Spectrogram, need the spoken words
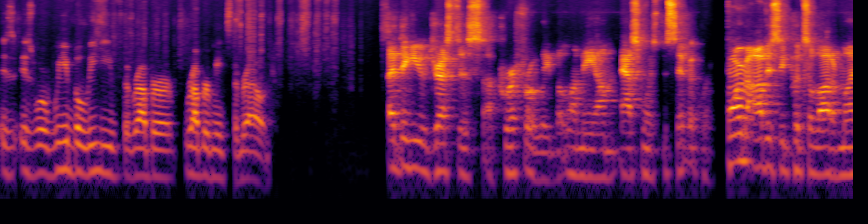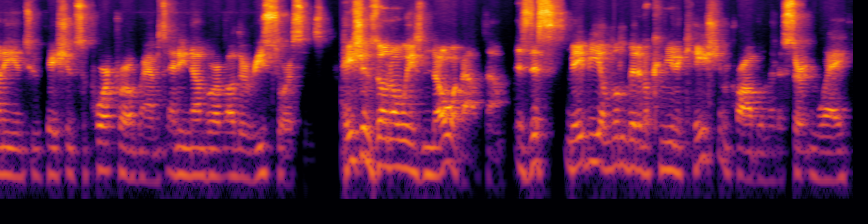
is, is where we believe the rubber, rubber meets the road. I think you addressed this uh, peripherally, but let me um, ask more specifically. Pharma obviously puts a lot of money into patient support programs, any number of other resources. Patients don't always know about them. Is this maybe a little bit of a communication problem in a certain way?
